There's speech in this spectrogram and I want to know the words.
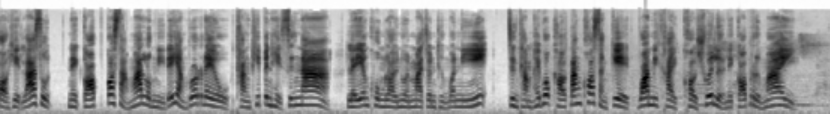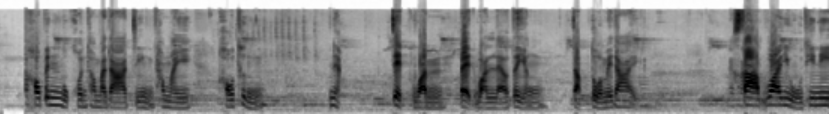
ก่อเหตุล่าสุด ในก๊อฟก็สามารถหลบหนีได้อย่างรวดเร็วทั้งที่เป็นเหตุซึ่งหน้า และยังคงลอยนวลมาจนถึงวันนี้ จึงทำให้พวกเขาตั้งข้อสังเกตว่ามีใครคอยช่วยเหลือในก๊อฟหรือไม่ เขาเป็นบุคคลธรรมดาจริงทำไม เขาถึงเนี่ยเจ็ดวันแปดวันแล้วแต่ยังจับตัวไม่ได้ทราบว่าอยู่ที่นี่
